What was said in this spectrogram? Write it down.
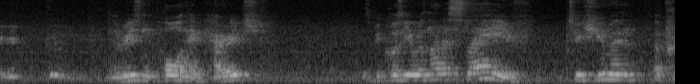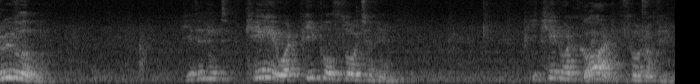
And the reason Paul had courage is because he was not a slave to human approval. He didn't care what people thought of him. He cared what God thought of him.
